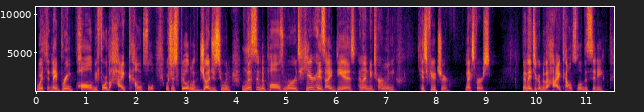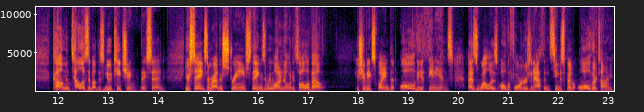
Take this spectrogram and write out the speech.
with them. They bring Paul before the high council, which is filled with judges who would listen to Paul's words, hear his ideas, and then determine his future. Next verse. Then they took him to the high council of the city. Come and tell us about this new teaching, they said. You're saying some rather strange things, and we want to know what it's all about. It should be explained that all the Athenians, as well as all the foreigners in Athens, seem to spend all their time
